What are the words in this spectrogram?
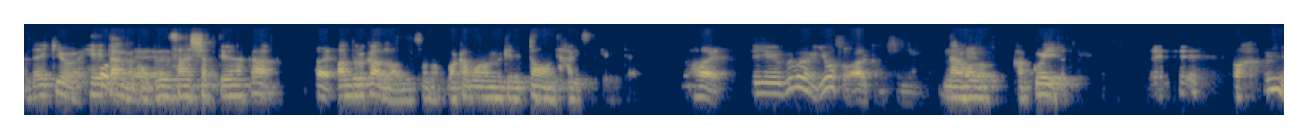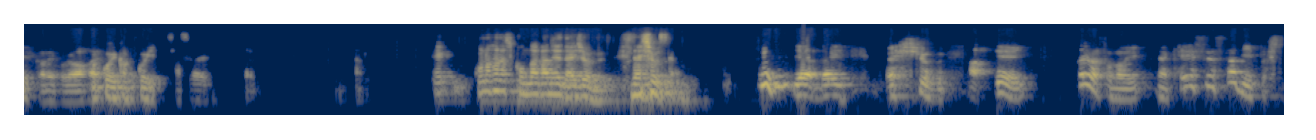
大企業が平坦がこう分散しちゃってる中、はい。バンドルカードはその若者向けでドーンって貼り続けはい。っていう部分、要素はあるかもしれない。な。なるほど。かっこいい。え、えあ、いいんですかね、これは。はいかっこいい、かっこいい。さすがです。え、この話こんな感じで大丈夫？大丈夫ですか？いや、大大丈夫。あ、で、例えばその、なケーススタディとし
